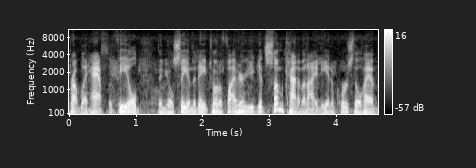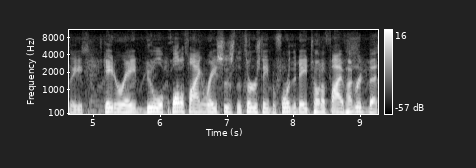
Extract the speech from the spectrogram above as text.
probably half the field than you'll see in the Daytona 500. You get some kind of an idea. And of course, they'll have the Gatorade Duel qualifying races the Thursday before the Daytona 500. But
